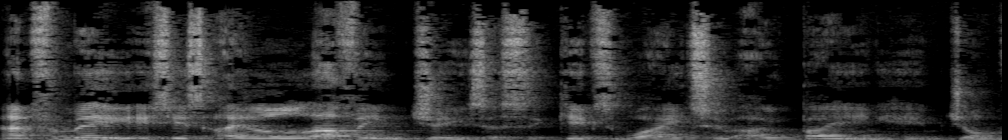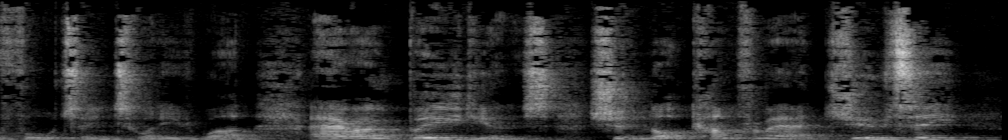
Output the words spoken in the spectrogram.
And for me, it is a loving Jesus that gives way to obeying him, John 14 21. Our obedience should not come from our duty,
